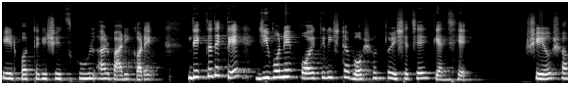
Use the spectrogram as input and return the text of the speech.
এরপর থেকে সে স্কুল আর বাড়ি করে। দেখতে দেখতে জীবনে পঁয়ত্রিশটা বসন্ত এসেছে, গেছে। সেও সব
